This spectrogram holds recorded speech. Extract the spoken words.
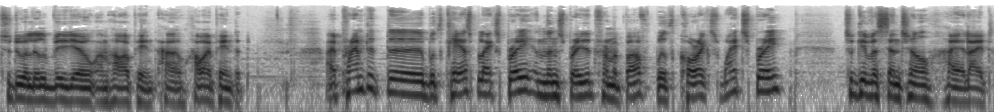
to do a little video on how I paint how, how I paint it. I primed it uh, with Chaos Black spray and then sprayed it from above with Corax White spray to give a central highlight.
